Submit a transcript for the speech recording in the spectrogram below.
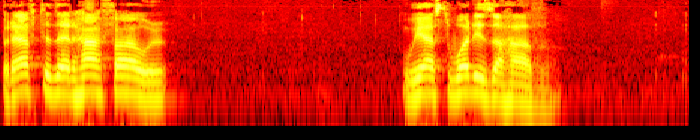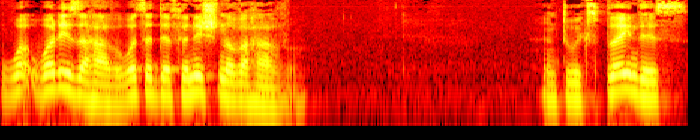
But after that half hour, we asked, what is Ahava? What, what is Ahava? What's the definition of Ahava? And to explain this,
